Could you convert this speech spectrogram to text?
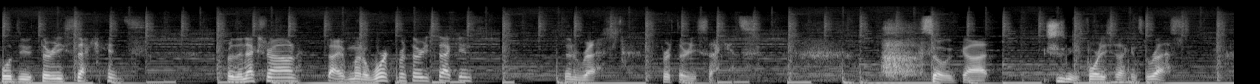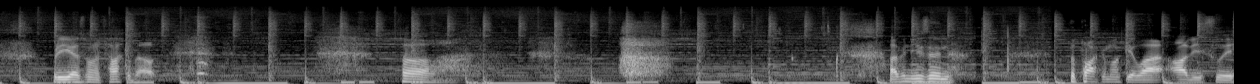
we'll do 30 seconds for the next round. I'm gonna work for 30 seconds, then rest for 30 seconds. So we've got, excuse me, 40 seconds rest. What do you guys wanna talk about? Oh. I've been using the Pocket monkii a lot, obviously,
